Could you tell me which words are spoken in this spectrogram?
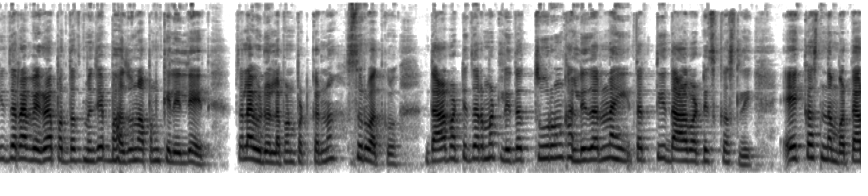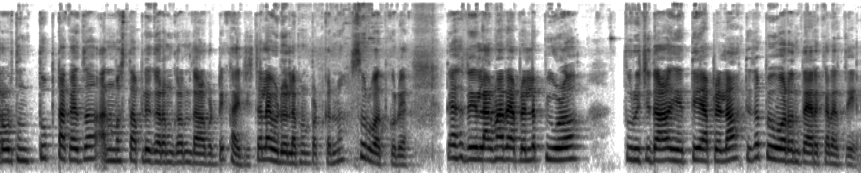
ही जरा वेगळ्या पद्धत म्हणजे भाजून आपण केलेली आहेत. चला व्हिडिओला आपण पटकन सुरुवात करू. डाळबट्टी जर म्हटली तर चुरून खाल्ली जर नाही तर ती डाळबट्टीच कसली. एकच नंबर त्यावरतून तूप टाकायचं आणि मस्त आपली गरम गरम डाळबट्टी खायची. चला व्हिडिओला आपण पटकन सुरुवात करूया. त्यासाठी लागणारे आपल्याला पिवळं तुरीची डाळ येते आपल्याला तिचं पिवरण तयार करायचं आहे.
